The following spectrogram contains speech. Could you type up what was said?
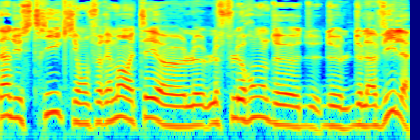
industries qui ont vraiment été euh, le, le fleuron de, de, de, de la ville,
